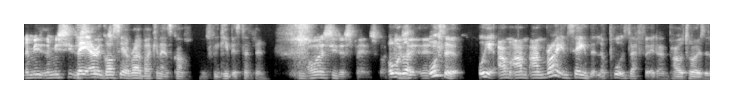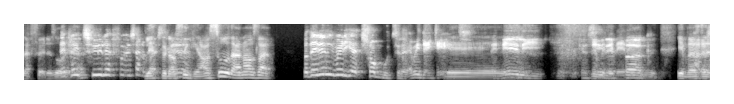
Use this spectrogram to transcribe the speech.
Let me let me see. the Play Eric Spain Garcia right back, in it's gone. If we keep it stepping. I want to see the Spain squad. Oh my god! it- it- also, wait, I'm I'm I'm right in saying that Laporte's left footed and Pau Torres are left footed as well. they played yeah? two left footed Left footed. I was yeah. thinking. I saw that and I was like, but they didn't really get troubled today. I mean, they did. They Yeah. nearly conceded. Berg, Yeah, but a the,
